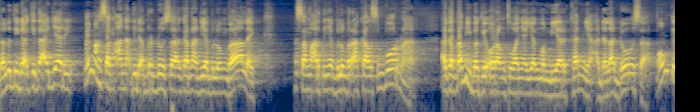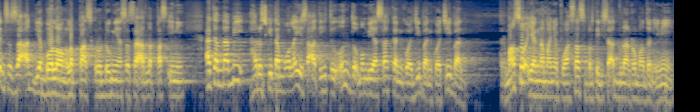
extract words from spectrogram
lalu tidak kita ajari. Memang sang anak tidak berdosa karena dia belum balik. Sama artinya belum berakal sempurna. Akan tapi bagi orang tuanya yang membiarkannya adalah dosa. Mungkin sesaat dia bolong, lepas kerudungnya sesaat lepas ini. Akan tapi harus kita mulai saat itu untuk membiasakan kewajiban-kewajiban. Termasuk yang namanya puasa seperti di saat bulan Ramadan ini.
